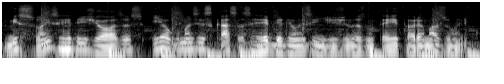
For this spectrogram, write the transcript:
missões religiosas e algumas escassas rebeliões indígenas no território amazônico.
